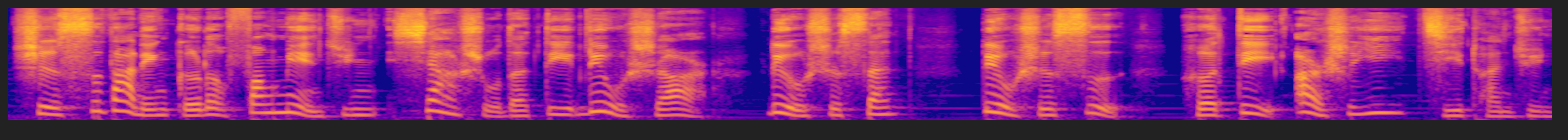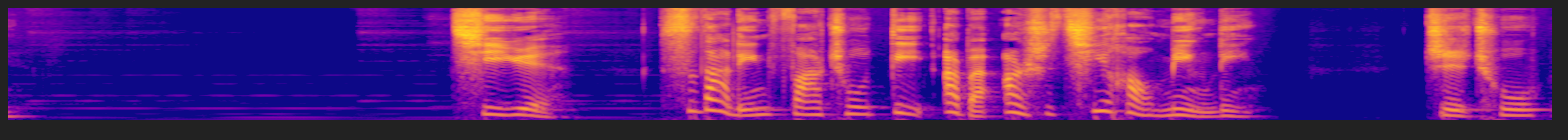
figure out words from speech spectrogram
是斯大林格勒方面军下属的第六十二、六十三、六十四和第二十一集团军。七月。斯大林发出第二百二十七号命令，指出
